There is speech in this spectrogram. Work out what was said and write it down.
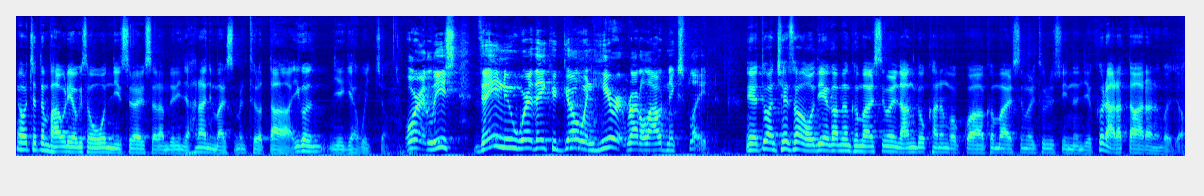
어쨌든 바울이 여기서 온 이스라엘 사람들이 이제 하나님 말씀을 들었다 이건 얘기하고 있죠. Or at least they knew where they could go and hear it read aloud and explained. 예, 또한 최소한 어디에 가면 그 말씀을 낭독하는 것과 그 말씀을 들을 수 있는지 그걸 알았다라는 거죠.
